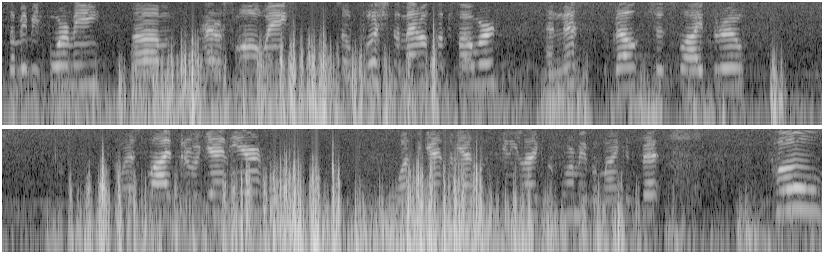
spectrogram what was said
Somebody before me um, had a small waist, so push the metal clip forward, and this belt should slide through. Slide through again here. Once again, somebody has some skinny legs before me, but mine can fit. Pull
